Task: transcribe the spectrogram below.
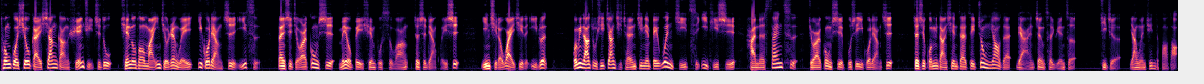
通过修改香港选举制度，前总统马英九认为“一国两制”已死，但是“九二共识”没有被宣布死亡，这是两回事，引起了外界的议论。国民党主席江启臣今年被问及此议题时，喊了三次“九二共识”不是“一国两制”，这是国民党现在最重要的两岸政策原则。记者杨文军的报道。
